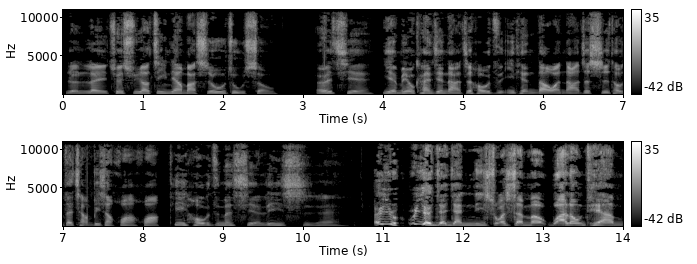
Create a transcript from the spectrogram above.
人类却需要尽量把食物煮熟？而且也没有看见哪只猴子一天到晚拿着石头在墙壁上画画，替猴子们写历史。哎，哎呦，哎呀呀呀！你说什么？我都听不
